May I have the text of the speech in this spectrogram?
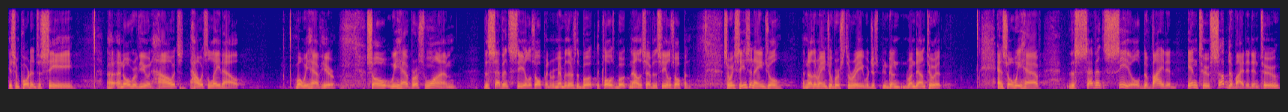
it's important to see uh, an overview and how it's, how it's laid out, what we have here. So we have verse 1 the seventh seal is open. Remember, there's the book, the closed book. Now the seventh seal is open. So he sees an angel, another angel, verse 3. We're just going to run down to it. And so we have the seventh seal divided into, subdivided into,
